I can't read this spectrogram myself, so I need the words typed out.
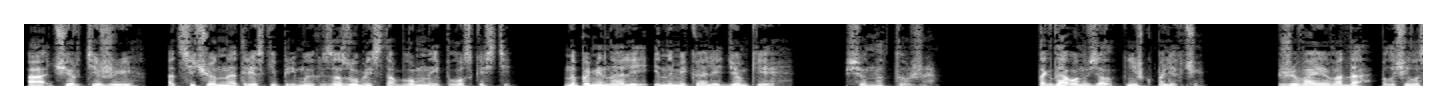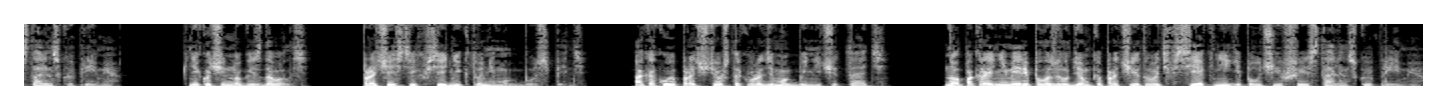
А чертежи, отсеченные отрезки прямых, зазубристо-обломные плоскости, напоминали и намекали Демке все на то же. Тогда он взял книжку полегче. «Живая вода» получила сталинскую премию. Книг очень много издавалось. Прочесть их все никто не мог бы успеть. А какую прочтешь, так вроде мог бы не читать. Но, по крайней мере, положил Демка прочитывать все книги, получившие сталинскую премию.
